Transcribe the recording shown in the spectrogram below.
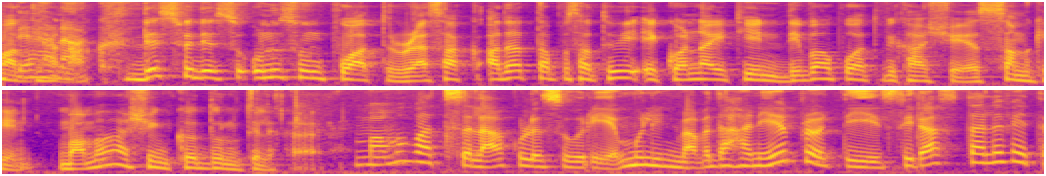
මධ්‍යහනක් දෙස් විදෙස් උණුසුම් පුවත් රැසක් අදත් අප සතුයි එක්වන්න අයිටන් දිවාපුවත් විකාශය සමගින් මම අශංක දුනුතිලක. මම වත්සලා කුලසූරිය මුලින් අවධානය ප්‍රති සිරස්තල වෙත.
